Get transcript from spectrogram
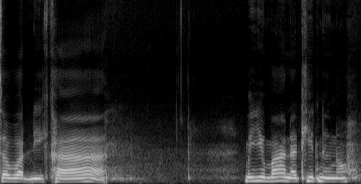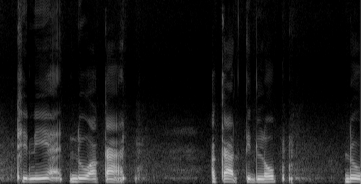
สวัสดีค่ะ ไม่อยู่บ้านอาทิตย์หนึ่งเนาะทีนี้ดูอากาศ อากาศติดลบ ดู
